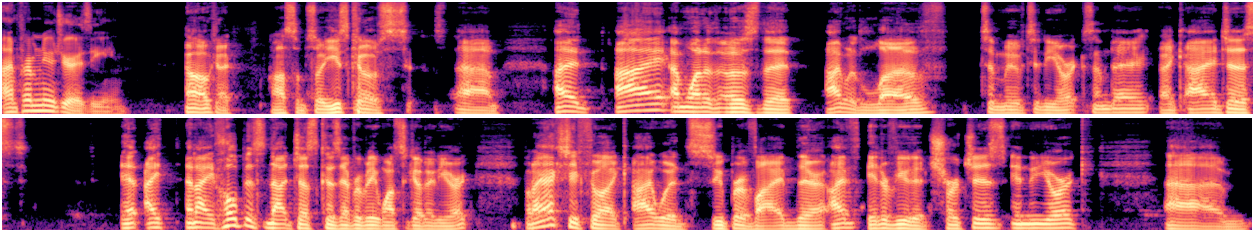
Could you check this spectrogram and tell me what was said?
I'm from New Jersey. Oh, okay. Awesome. So East Coast. Um, I I am one of those that I would love to move to New York someday. Like I just and I and I hope it's not just because everybody wants to go to New York, but I actually feel like I would super vibe there. I've interviewed at churches in New York. Um,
